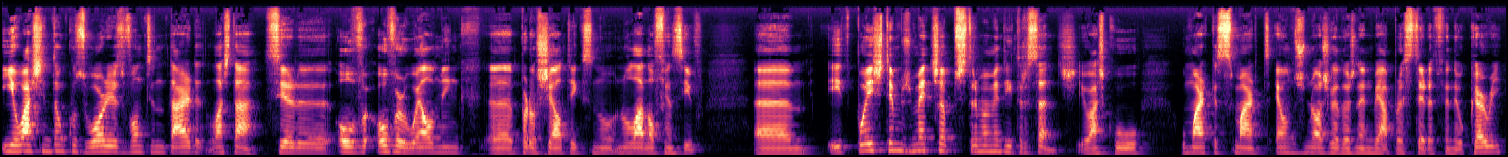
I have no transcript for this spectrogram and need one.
e eu acho então que os Warriors vão tentar, lá está, ser uh, over, overwhelming uh, para os Celtics no, no lado ofensivo. Um, e depois temos matchups extremamente interessantes. Eu acho que o, o Marcus Smart é um dos melhores jogadores na NBA para se ter a defender o Curry.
